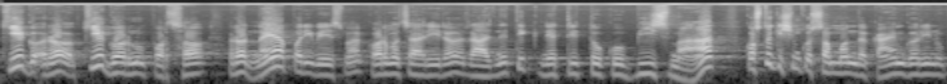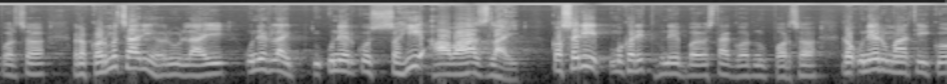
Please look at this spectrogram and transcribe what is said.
के र के गर्नुपर्छ र नयाँ परिवेशमा कर्मचारी र राजनीतिक नेतृत्वको बिचमा कस्तो किसिमको सम्बन्ध कायम गरिनुपर्छ र कर्मचारीहरूलाई उनीहरूलाई उनीहरूको सही आवाजलाई कसरी मुखरित हुने व्यवस्था गर्नुपर्छ र उनीहरूमाथिको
